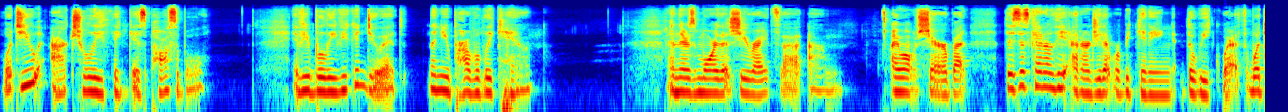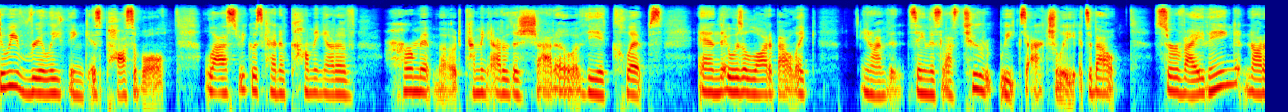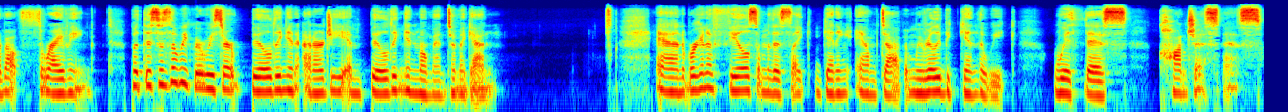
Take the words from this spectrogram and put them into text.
What do you actually think is possible? If you believe you can do it, then you probably can. And there's more that she writes that um, I won't share, but this is kind of the energy that we're beginning the week with. What do we really think is possible? Last week was kind of coming out of hermit mode, coming out of the shadow of the eclipse. And it was a lot about like, you know, I've been saying this last two weeks actually. It's about surviving, not about thriving. But this is the week where we start building in energy and building in momentum again. And we're going to feel some of this like getting amped up. And we really begin the week with this consciousness.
